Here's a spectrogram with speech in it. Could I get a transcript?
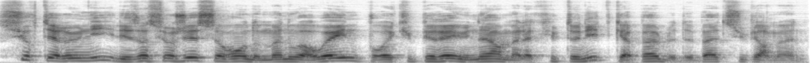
Sur Terre Unie, les insurgés se rendent au manoir Wayne pour récupérer une arme à la kryptonite capable de battre Superman.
